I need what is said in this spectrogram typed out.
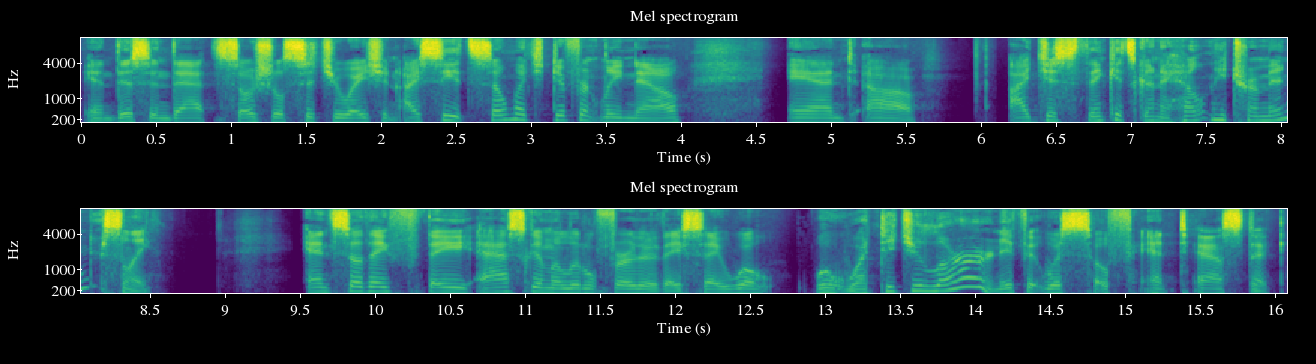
and this and that social situation. I see it so much differently now. And uh, I just think it's going to help me tremendously. And so they, they ask him a little further. They say, Well, well, what did you learn if it was so fantastic?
